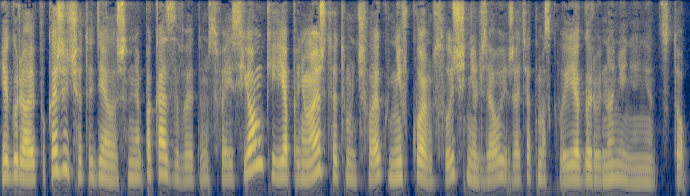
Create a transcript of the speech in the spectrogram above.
Я говорю, ай, покажи, что ты делаешь. Он мне показывает там свои съемки, и я понимаю, что этому человеку ни в коем случае нельзя уезжать от Москвы. И я говорю, ну, не-не, нет, стоп.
